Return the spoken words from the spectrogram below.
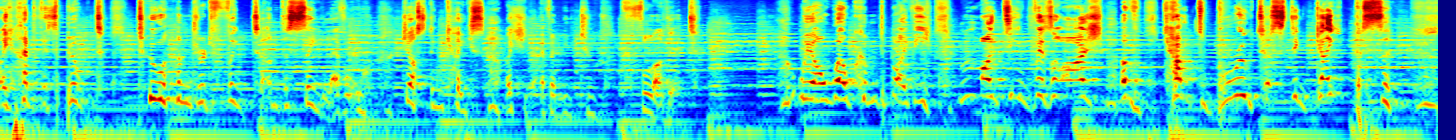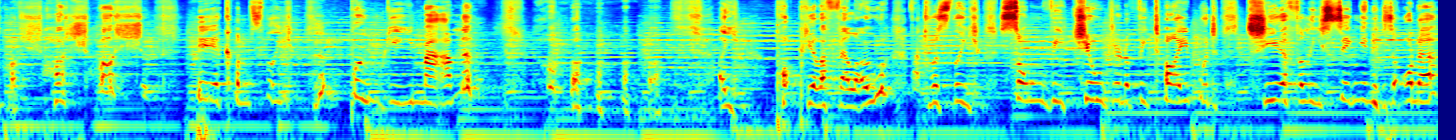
I had this built 200 feet under sea level, just in case I should ever need to flood it we are welcomed by the mighty visage of Count Brutus de Gapes. Hush, hush, hush. Here comes the boogie man. A popular fellow. That was the song the children of the time would cheerfully sing in his honour.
